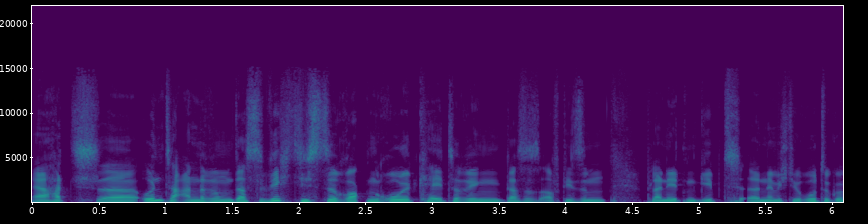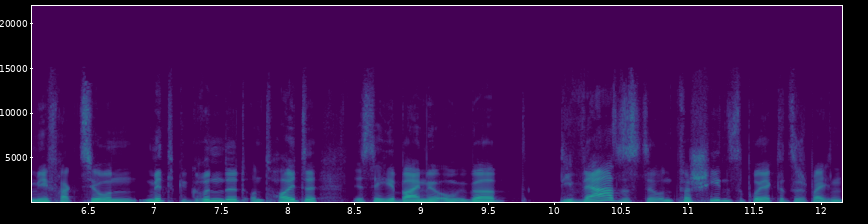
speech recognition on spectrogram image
Er hat äh, unter anderem das wichtigste Rock'n'Roll-Catering, das es auf diesem Planeten gibt, äh, nämlich die Rote Gourmet-Fraktion, mitgegründet. Und heute ist er hier bei mir, um über diverseste und verschiedenste Projekte zu sprechen.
